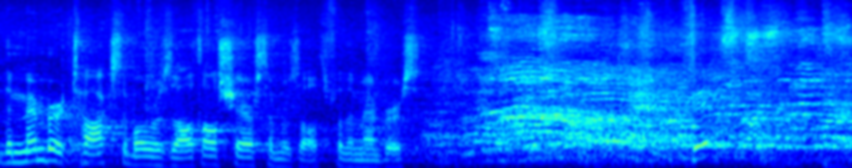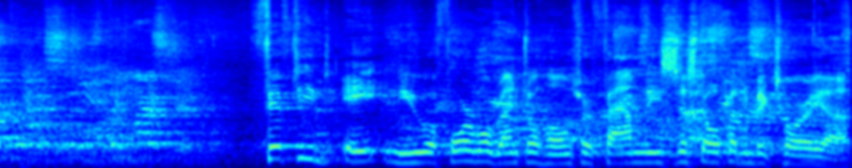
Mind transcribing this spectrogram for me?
the member talks about results. I'll share some results for the members. 58 new affordable rental homes for families just opened in Victoria.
